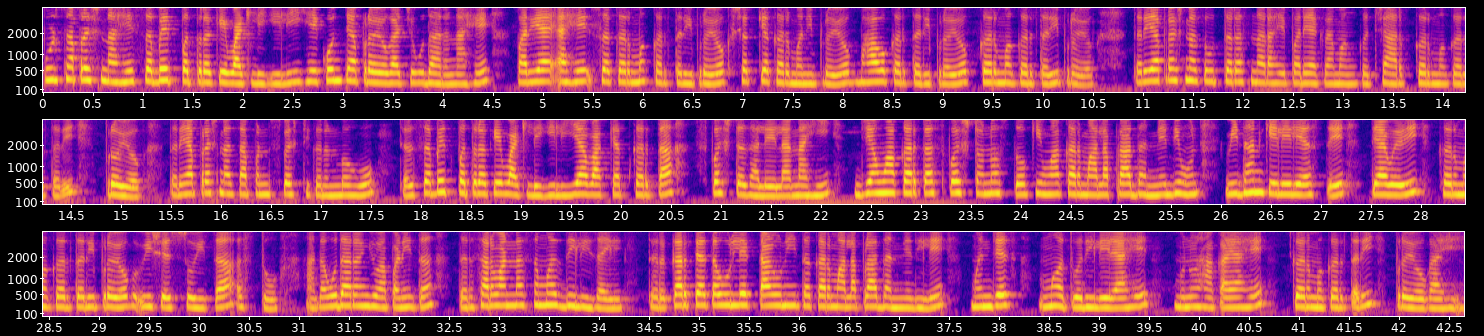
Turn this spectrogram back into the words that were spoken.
पुढचा प्रश्न आहे. सभेत पत्रके वाटली गेली. हे कोणत्या प्रयोगाचे उदाहरण आहे? पर्याय आहे सकर्म कर्तरी प्रयोग शक्य कर्मणी प्रयोग भाव कर्तरी प्रयोग कर्म कर्तरी प्रयोग. तर या प्रश्नाचं उत्तर असणार आहे पर्याय क्रमांक चार कर्म कर्तरी प्रयोग. तर या प्रश्नाचं आपण स्पष्टीकरण बघू. तर सभेत पत्रके वाटली गेली. या वाक्यात करता स्पष्ट झालेला नाही. जेव्हा करता स्पष्ट नसतो किंवा कर्माला प्राधान्य देऊन विधान केलेले असते त्यावेळी कर्मकर्तरी प्रयोग विशेष सोयीचा असतो. आता उदाहरण घेऊ आपण इथं. तर सर्वांना समज दिली जाईल. तर कर्त्याचा उल्लेख टाळून इथं कर्माला प्राधान्य दिले. म्हणजेच महत्त्व दिलेले आहे. म्हणून हा काय आहे? कर्मकर्तरी प्रयोग आहे.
